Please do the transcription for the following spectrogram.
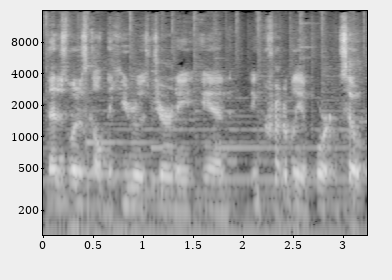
that is what is called the hero's journey and incredibly important. So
